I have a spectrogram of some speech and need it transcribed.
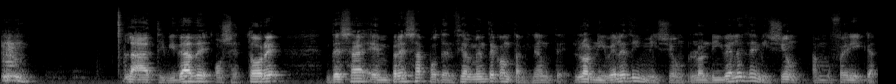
las actividades o sectores de esas empresas potencialmente contaminantes, los niveles de emisión, los niveles de emisión atmosférica,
